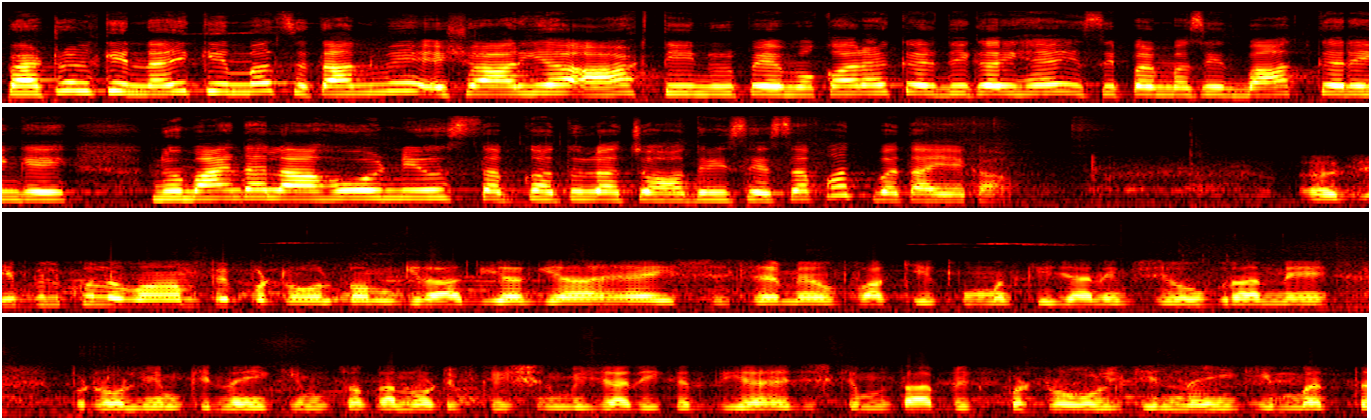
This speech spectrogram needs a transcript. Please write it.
پیٹرول کی نئی قیمت ستانوے اشاریہ آٹھ تین روپے مقرر کر دی گئی ہے۔ اسی پر مزید بات کریں گے۔ نمائندہ لاہور نیوز سبقت اللہ چودھری سے سفت بتائیے گا۔ جی بالکل، عوام پہ پٹرول بم گرا دیا گیا ہے۔ اس سلسلے میں وفاقی حکومت کی جانب سے اوگرا نے پٹرولیم کی نئی قیمتوں کا نوٹیفکیشن بھی جاری کر دیا ہے، جس کے مطابق پٹرول کی نئی قیمت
